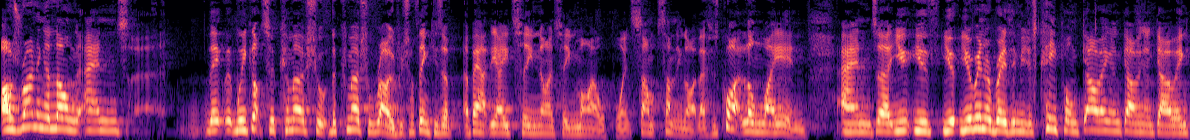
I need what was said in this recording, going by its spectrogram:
I was running along and uh, we got to commercial, the commercial road, which I think is a, about the 18, 19 mile point, some, something like that. So it's quite a long way in. And uh, you, you're in a rhythm, you just keep on going and going and going,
